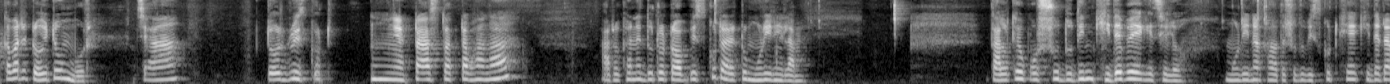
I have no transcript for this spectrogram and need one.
একেবারে টইটুম্বুর চা টোস্ট বিস্কুট একটা আস্ত একটা ভাঙা। আর ওখানে দুটো টপ বিস্কুট আর একটু মুড়ি নিলাম। কালকেও পরশু দুদিন খিদে পেয়ে গেছিল। মুড়ি না খাওয়াতে শুধু বিস্কুট খেয়ে খিদেটা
